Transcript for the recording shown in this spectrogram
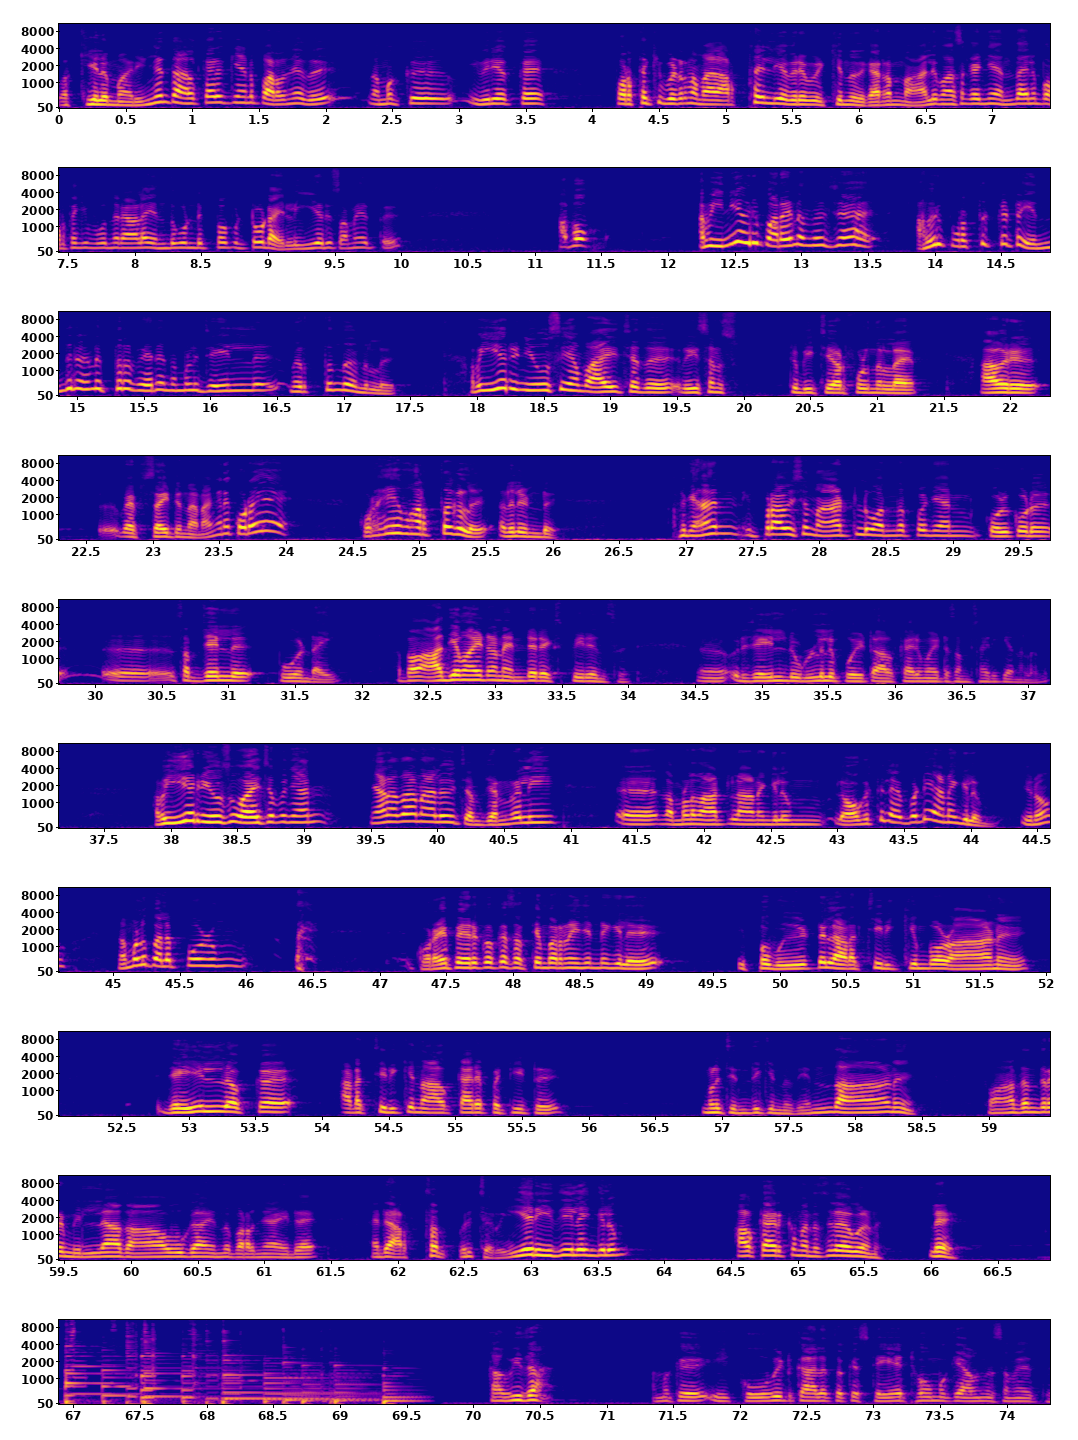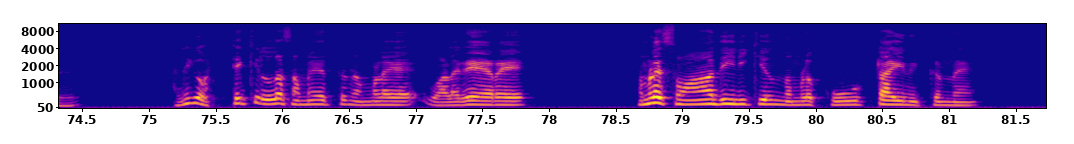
വക്കീലന്മാർ ഇങ്ങനത്തെ ആൾക്കാരൊക്കെയാണ് പറഞ്ഞത്. നമുക്ക് ഇവരെയൊക്കെ പുറത്തേക്ക് വിടണം. അർത്ഥമില്ല ഇവരെ വെക്കുന്നത്. കാരണം നാല് മാസം കഴിഞ്ഞാൽ എന്തായാലും പുറത്തേക്ക് പോകുന്ന ഒരാളെ എന്തുകൊണ്ട് ഇപ്പോൾ വിട്ടുകൂടാ ഇല്ല ഈ ഒരു സമയത്ത്. അപ്പോൾ അപ്പോൾ ഇനി അവർ പറയണമെന്ന് വെച്ചാൽ അവർ പുറത്തിക്കട്ടെ. എന്തിനാണ് ഇത്ര പേരെ നമ്മൾ ജയിലിൽ നിർത്തുന്നത് എന്നുള്ളത്? അപ്പോൾ ഈ ഒരു ന്യൂസ് ഞാൻ വായിച്ചത് റീസൺസ് ടു ബി ചെയർഫുൾ എന്നുള്ള ആ ഒരു വെബ്സൈറ്റിൽ നിന്നാണ്. അങ്ങനെ കുറേ കുറേ വാർത്തകൾ അതിലുണ്ട്. അപ്പോൾ ഞാൻ ഇപ്രാവശ്യം നാട്ടിൽ വന്നപ്പോൾ ഞാൻ കോഴിക്കോട് സബ് ജയിലിൽ പോവുകയുണ്ടായി. അപ്പോൾ ആദ്യമായിട്ടാണ് എന്റെ ഒരു എക്സ്പീരിയൻസ് ഒരു ജയിലിന്റെ ഉള്ളിൽ പോയിട്ട് ആൾക്കാരുമായിട്ട് സംസാരിക്കുക എന്നുള്ളത്. അപ്പോൾ ഈ ഒരു ന്യൂസ് വായിച്ചപ്പോൾ ഞാൻ ഞാൻ അതാണ് ആലോചിച്ചത്. ജനറലി നമ്മളെ നാട്ടിലാണെങ്കിലും ലോകത്തിൽ എവിടെയാണെങ്കിലും യുനോ നമ്മൾ പലപ്പോഴും കുറേ പേർക്കൊക്കെ സത്യം പറഞ്ഞു കഴിഞ്ഞിട്ടുണ്ടെങ്കിൽ ഇപ്പോൾ വീട്ടിൽ അടച്ചിരിക്കുമ്പോഴാണ് ജയിലിലൊക്കെ അടച്ചിരിക്കുന്ന ആൾക്കാരെ പറ്റിയിട്ട് നമ്മൾ ചിന്തിക്കുന്നത് എന്താണ് സ്വാതന്ത്ര്യമില്ലാതാവുക എന്ന് പറഞ്ഞാൽ അതിന്റെ അതിന്റെ അർത്ഥം ഒരു ചെറിയ രീതിയിലെങ്കിലും ആൾക്കാർക്ക് മനസ്സിലാവുകയാണ് അല്ലേ? കവിത നമുക്ക് ഈ കോവിഡ് കാലത്തൊക്കെ സ്റ്റേ അറ്റ് ഹോമൊക്കെ ആവുന്ന സമയത്ത് അല്ലെങ്കിൽ ഒറ്റയ്ക്കുള്ള സമയത്ത് നമ്മളെ വളരെയേറെ നമ്മളെ സ്വാധീനിക്കുന്ന നമ്മളെ കൂട്ടായി നിൽക്കുന്ന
